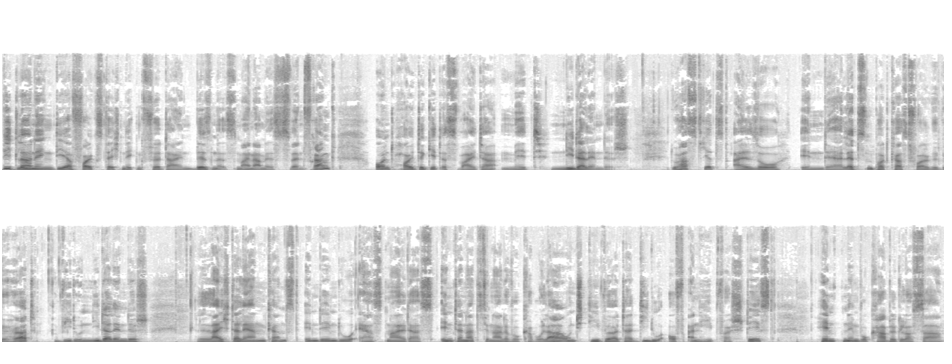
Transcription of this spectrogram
Speed Learning, die Erfolgstechniken für dein Business. Mein Name ist Sven Frank und heute geht es weiter mit Niederländisch. Du hast jetzt also in der letzten Podcast-Folge gehört, wie du Niederländisch leichter lernen kannst, indem du erstmal das internationale Vokabular und die Wörter, die du auf Anhieb verstehst, hinten im Vokabelglossar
